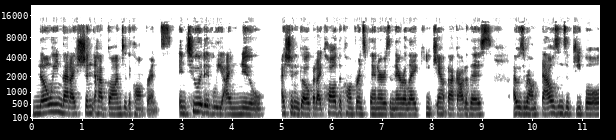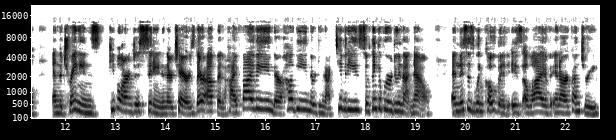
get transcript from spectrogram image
knowing that I shouldn't have gone to the conference intuitively I knew I shouldn't go, but I called the conference planners and they were like, you can't back out of this. I was around thousands of people and the trainings, people aren't just sitting in their chairs. They're up and high fiving, they're hugging, they're doing activities. So think if we were doing that now. And this is when COVID is alive in our country.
